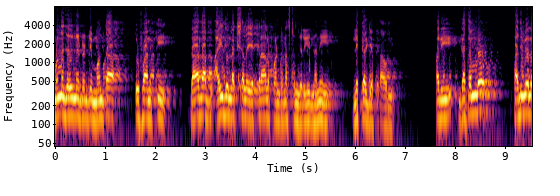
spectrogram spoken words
మొన్న జరిగినటువంటి మొంత తుఫాన్కి దాదాపు ఐదు లక్షల ఎకరాల పంట నష్టం జరిగిందని లెక్కలు చెప్తా ఉన్నాయి మరి గతంలో పదివేల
